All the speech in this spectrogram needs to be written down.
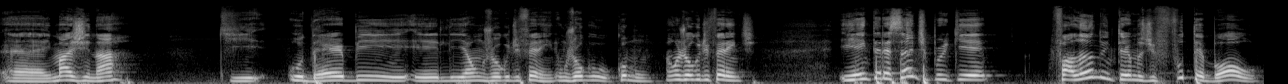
é, imaginar que o derby ele é um jogo diferente, um jogo comum, é um jogo diferente. E é interessante porque falando em termos de futebol,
